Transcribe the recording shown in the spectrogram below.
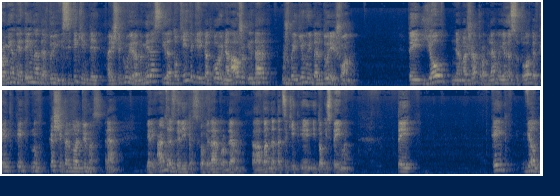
romėnai ateina, dar turi įsitikinti, ar iš tikrųjų yra numiręs, yra tokie tikri, kad kojų nelaužo ir dar užbaigimui dar durė į šoną. Tai jau nemaža problema yra su tuo, kad kaip, kaip nu, kas čia per nuolpimas, ne? Gerai, antras dalykas, kokia dar problema, bandant atsakyti į, į tokį spėjimą. Tai kaip vėl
